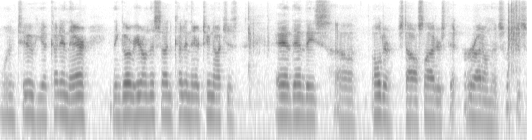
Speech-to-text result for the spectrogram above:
One, two, yeah, cut in there. And then go over here on this side and cut in there two notches. And then these uh, older style sliders fit right on those switches.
